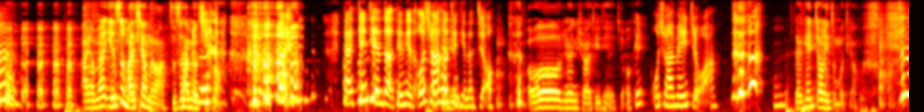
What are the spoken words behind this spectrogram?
哎呀，没有颜色蛮像的嘛，只是它没有气泡。对，甜甜的，甜甜的，我喜欢喝甜甜的酒。哦，原来你喜欢甜甜的酒，OK？我喜欢美酒啊。改天教你怎么调。真的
